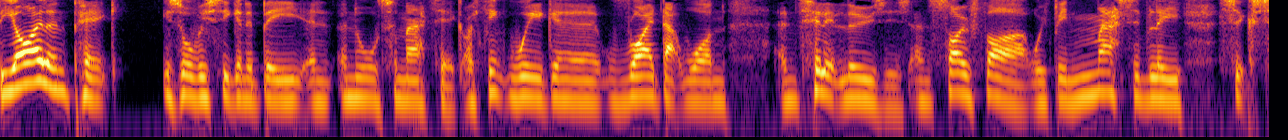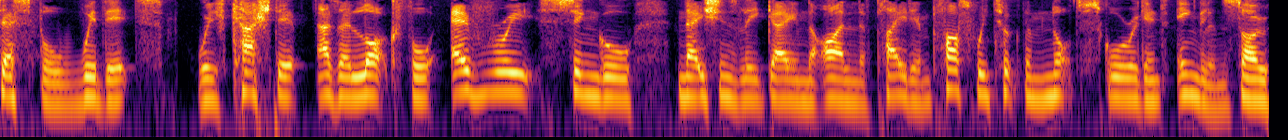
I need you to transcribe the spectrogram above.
the Ireland pick is obviously going to be an, an automatic. I think we're going to ride that one until it loses. And so far, we've been massively successful with it. We've cashed it as a lock for every single Nations League game that Ireland have played in. Plus, we took them not to score against England. So,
